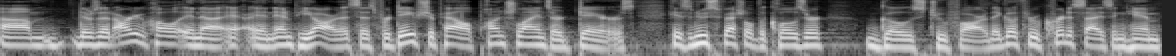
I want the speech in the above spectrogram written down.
Um, there's an article in, uh, in NPR that says for Dave Chappelle, punchlines are dares. His new special, The Closer, goes too far. They go through criticizing him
